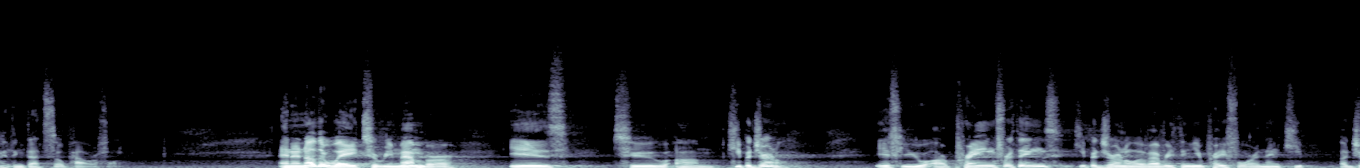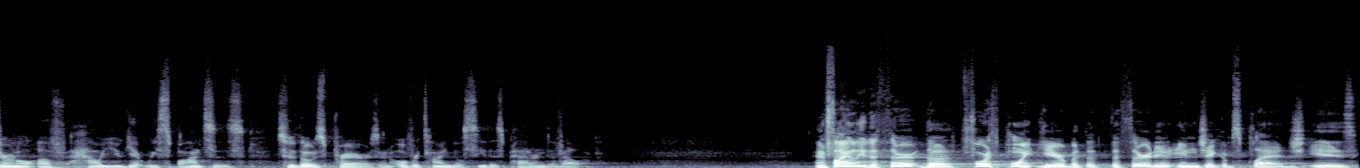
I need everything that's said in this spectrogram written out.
I think that's so powerful. And another way to remember is to um, keep a journal. If you are praying for things, keep a journal of everything you pray for, and then keep a journal of how you get responses to those prayers. And over time, you'll see this pattern develop. And finally, the, third, the fourth point here, but the, the third in, in Jacob's pledge, is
